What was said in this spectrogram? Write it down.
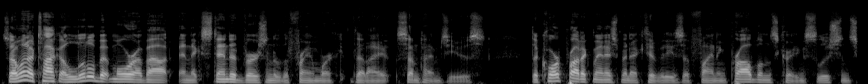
So, I want to talk a little bit more about an extended version of the framework that I sometimes use. The core product management activities of finding problems, creating solutions,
